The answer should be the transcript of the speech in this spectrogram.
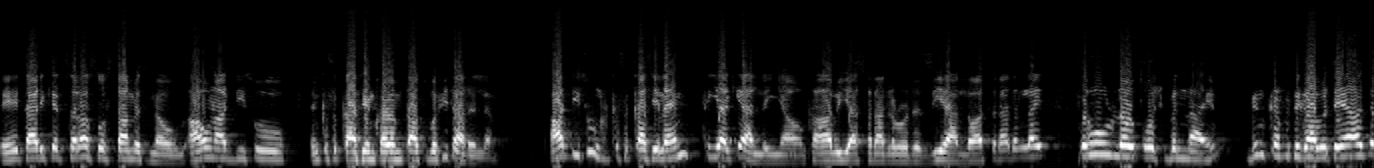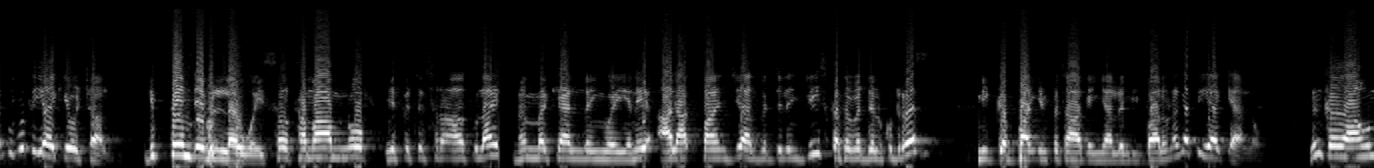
ይህ ታሪክ የተሰራ ሶስት ዓመት ነው። አሁን አዲሱ እንቅስቃሴም ከመምጣቱ በፊት አይደለም። አዲሱ እንቅስቃሴ ላይም ጥያቄ አለኝ። አሁን ከአብይ አስተዳደር ወደዚህ ያለው አስተዳደር ላይ ጥሩ ለውጦች ብናይም ግን ከፍትህ ጋር በተያያዘ ብዙ ጥያቄዎች አሉ። dependable ነው ወይ? ሰው ተማምኖ የፍትህ ስርዓቱ ላይ መመኪያ ያለኝ ወይ? እኔ አላጥፋ እንጂ አልበድል እንጂ እስከተበደልኩ ድረስ የሚገባኝን ፍትህ አገኛለሁ የሚባለው ነገር ጥያቄ አለው። ግን ከአሁኑ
